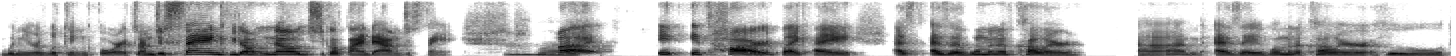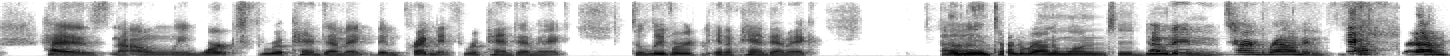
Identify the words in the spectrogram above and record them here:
when you're looking for it so i'm just saying if you don't know you should go find out i'm just saying mm-hmm. but it, it's hard like i as, as a woman of color um, as a woman of color who has not only worked through a pandemic been pregnant through a pandemic delivered in a pandemic. And uh, then turned around and wanted to do and it. then turned around and around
